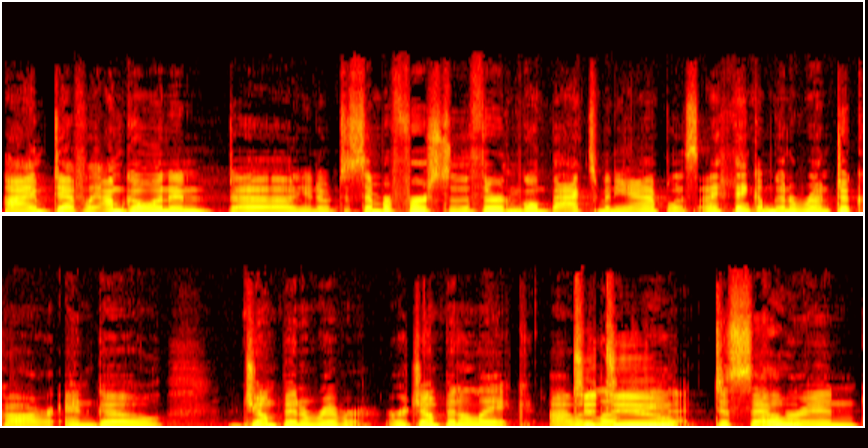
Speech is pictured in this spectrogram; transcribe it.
I'm definitely. I'm going in. Uh, you know, December first to the third. I'm going back to Minneapolis, and I think I'm going to rent a car and go jump in a river or jump in a lake. I would To love to do- do that. December Oh. in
